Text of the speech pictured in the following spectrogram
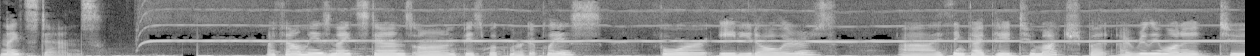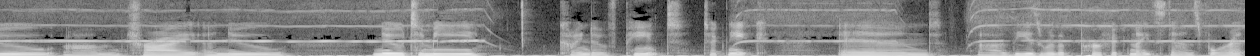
nightstands. I found these nightstands on Facebook Marketplace for $80. Uh, I think I paid too much, but I really wanted to um, try a new, new to me kind of paint technique and uh, these were the perfect nightstands for it.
